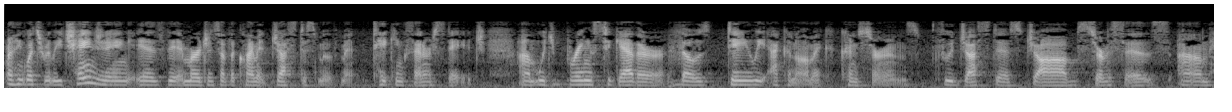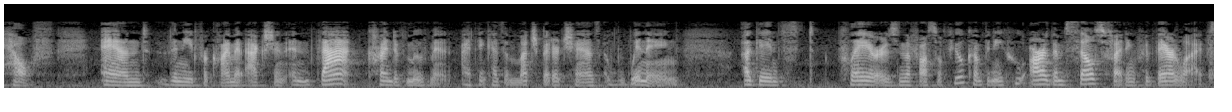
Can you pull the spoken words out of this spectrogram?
I think what's really changing is the emergence of the climate justice movement taking center stage, um, which brings together those daily economic concerns food justice, jobs, services, um, health and the need for climate action. And that kind of movement, I think, has a much better chance of winning against players in the fossil fuel company who are themselves fighting for their lives,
